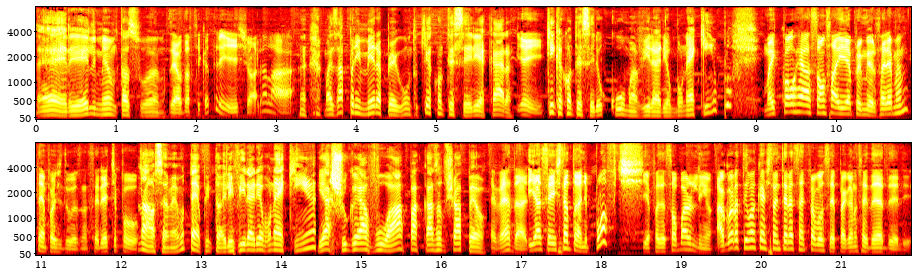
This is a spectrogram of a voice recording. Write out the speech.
É, ele, ele mesmo tá zoando. Zelda fica triste, olha lá. Mas a primeira pergunta, o que aconteceria, cara? E aí? O que que aconteceria? O Kuma viraria um bonequinho, pluf. Mas qual reação sairia primeiro? Sairia ao mesmo tempo as duas, né? Seria tipo. Não, é ao mesmo tempo, então. Ele viraria bonequinha e a Suga ia voar pra casa do chapéu. É verdade. Ia ser instantâneo. Ploft! Ia fazer só o barulhinho. Agora tem uma questão interessante pra você, pegando essa ideia dele.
